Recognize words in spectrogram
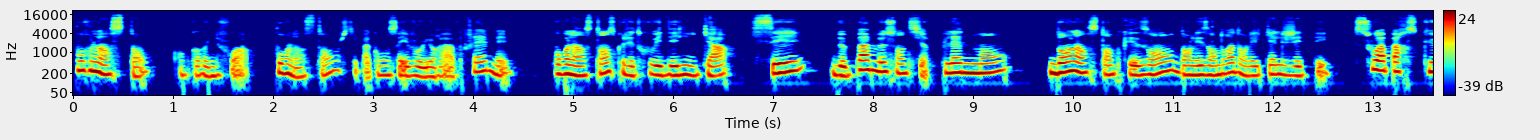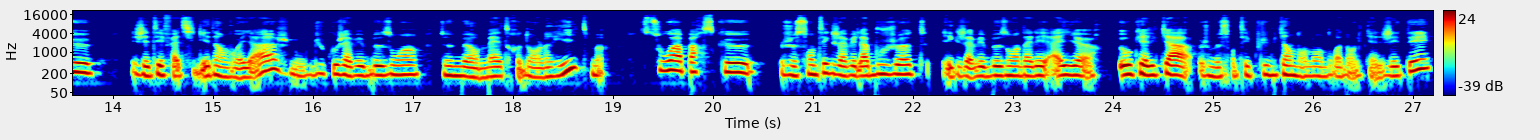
pour l'instant, encore une fois, pour l'instant, je ne sais pas comment ça évoluera après, mais pour l'instant, ce que j'ai trouvé délicat, c'est de pas me sentir pleinement dans l'instant présent, dans les endroits dans lesquels j'étais. Soit parce que j'étais fatiguée d'un voyage, donc du coup j'avais besoin de me remettre dans le rythme, soit parce que je sentais que j'avais la bougeotte et que j'avais besoin d'aller ailleurs, auquel cas je me sentais plus bien dans l'endroit dans lequel j'étais,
